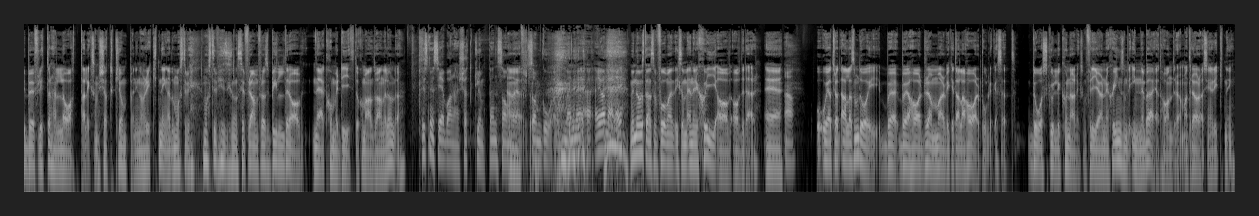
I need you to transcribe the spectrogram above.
vi behöver flytta den här lata liksom, köttklumpen i någon riktning och då måste vi, måste vi liksom se framför oss bilder av när jag kommer dit, då kommer allt vara annorlunda. Just nu ser jag bara den här köttklumpen som, ja, som går, men äh, jag är med dig. Men någonstans så får man liksom energi av, av det där. Eh, ja. Och jag tror att alla som då börjar, börjar, ha drömmar, vilket alla har på olika sätt, då skulle kunna liksom frigöra energin som det innebär att ha en dröm, att röra sig i en riktning.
